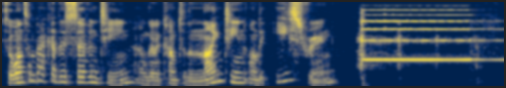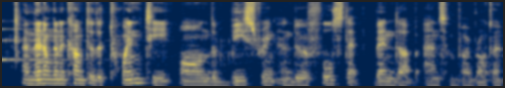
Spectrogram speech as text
So once I'm back at this 17, I'm going to come to the 19 on the E string. And then I'm going to come to the 20 on the B string and do a full step bend up and some vibrato.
